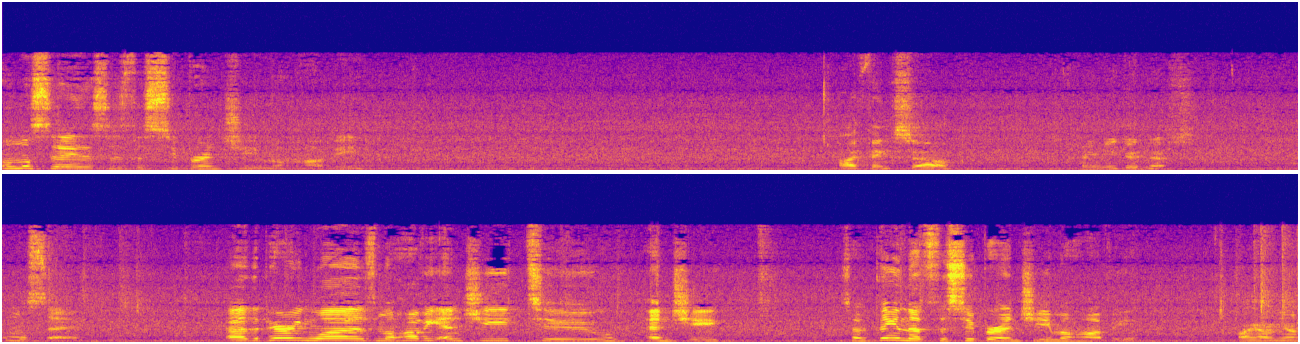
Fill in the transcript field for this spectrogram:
Almost say this is the Super Enchi Mojave. I think so. Creamy goodness. Almost say. Uh, the pairing was Mojave Enchi to Enchi. So I'm thinking that's the Super Enchi Mojave. Hi, Anya.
